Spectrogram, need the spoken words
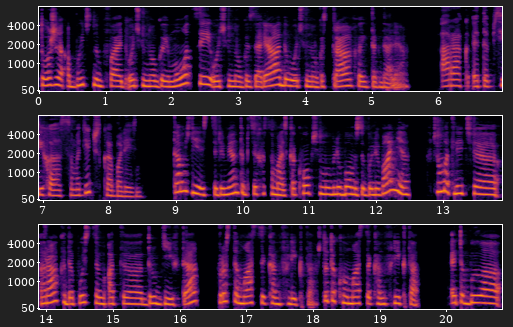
тоже обычно бывает очень много эмоций, очень много заряда, очень много страха и так далее. А рак — это психосоматическая болезнь? Там есть элементы психосоматики, как в общем и в любом заболевании. Чем отличие рака, допустим, от э, других, да? просто массы конфликта. Что такое масса конфликта? Это было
